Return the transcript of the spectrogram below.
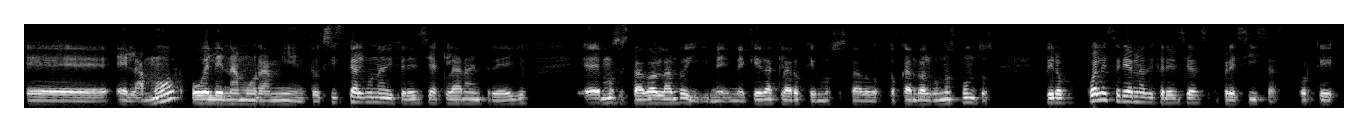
eh, el amor o el enamoramiento? ¿Existe alguna diferencia clara entre ellos? hemos estado hablando y me, me, queda claro que hemos estado tocando algunos puntos, pero ¿cuáles serían las diferencias precisas? Porque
